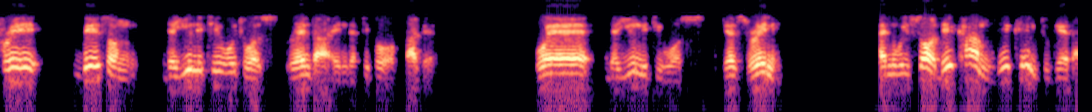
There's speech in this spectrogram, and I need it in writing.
pray based on the unity which was rendered in the people of Babel, where the unity was just reigning. Saw they come, they came together.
